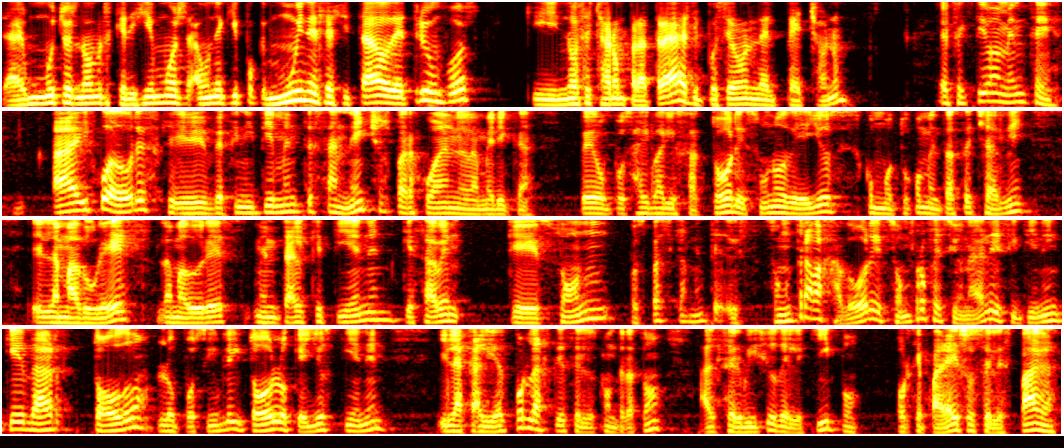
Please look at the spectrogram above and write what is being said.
hay muchos nombres que dijimos, a un equipo muy necesitado de triunfos y no se echaron para atrás y pusieron el pecho, ¿no? Efectivamente, hay jugadores que definitivamente están hechos para jugar en el América, pero pues hay varios factores. Uno de ellos es, como tú comentaste, Charlie, eh, la madurez, la madurez mental que tienen, que saben que son, pues básicamente, son trabajadores, son profesionales y tienen que dar todo lo posible y todo lo que ellos tienen y la calidad por las que se les contrató al servicio del equipo, porque para eso se les paga.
